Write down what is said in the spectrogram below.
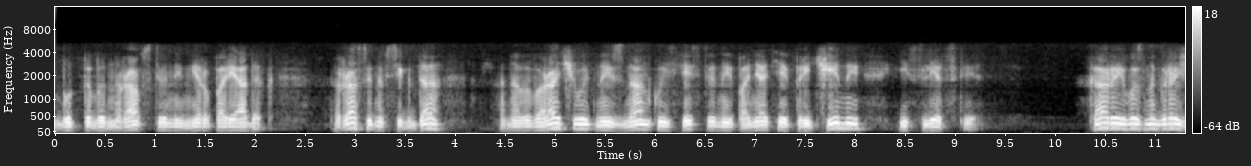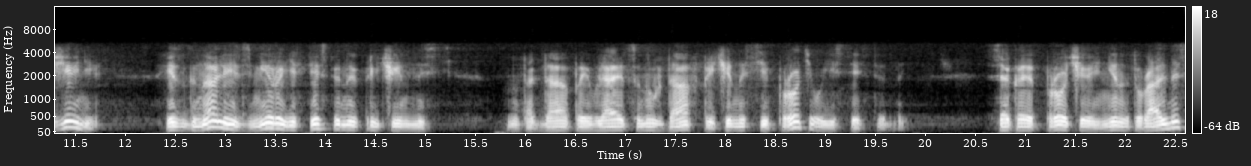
будто бы нравственный миропорядок. Раз и навсегда она выворачивает наизнанку естественные понятия причины и следствия. Кара и вознаграждение изгнали из мира естественную причинность, но тогда появляется нужда в причинности противоестественной. Всякая прочая ненатуральность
